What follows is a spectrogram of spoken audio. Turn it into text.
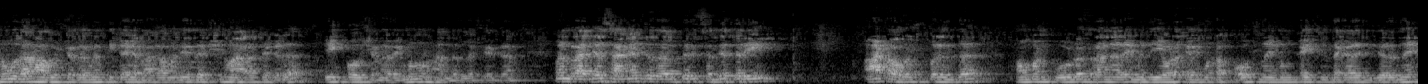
नऊ दहा ऑगस्ट दरम्यान तिकडल्या भागामध्ये दक्षिण महाराष्ट्राकडे एक पाऊस येणार आहे म्हणून हा अंदाज लक्षात घ्या. पण राज्यात सांगायचं झालं तरी सध्या तरी आठ ऑगस्ट पर्यंत हवामान कोरडत राहणार आहे. म्हणजे एवढा काही मोठा पाऊस नाही म्हणून काही चिंता करायची गरज नाही.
